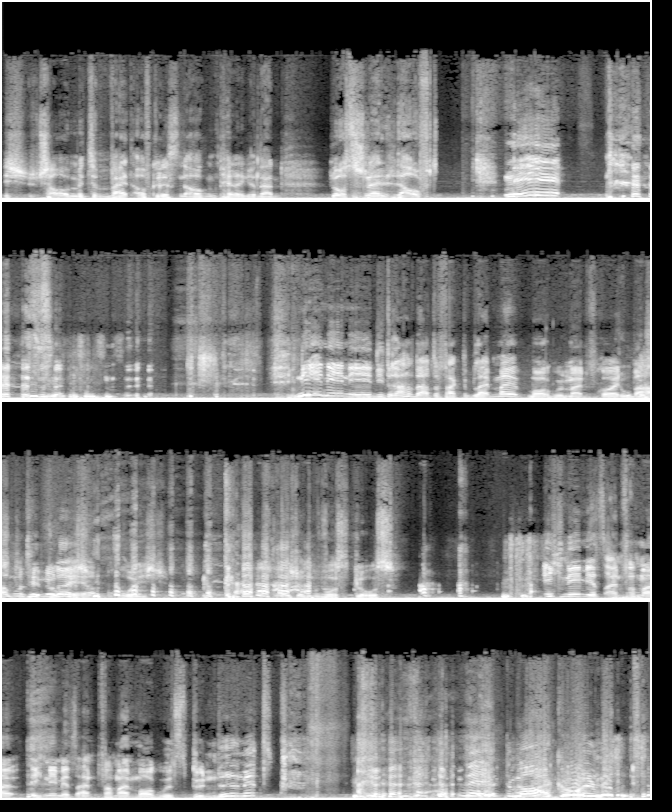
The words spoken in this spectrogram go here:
Ich schaue mit weit aufgerissenen Augen Peregrin an. Los, schnell, lauft! Nee! nee, nee, nee, die Drachenartefakte bleiben bei Morgul, mein Freund. Hin du oder bist her. ruhig. ruhig und bewusstlos. Ich nehme jetzt einfach mal, ich nehme jetzt einfach mal Morguls Bündel mit. Nehmt Morgul mit!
